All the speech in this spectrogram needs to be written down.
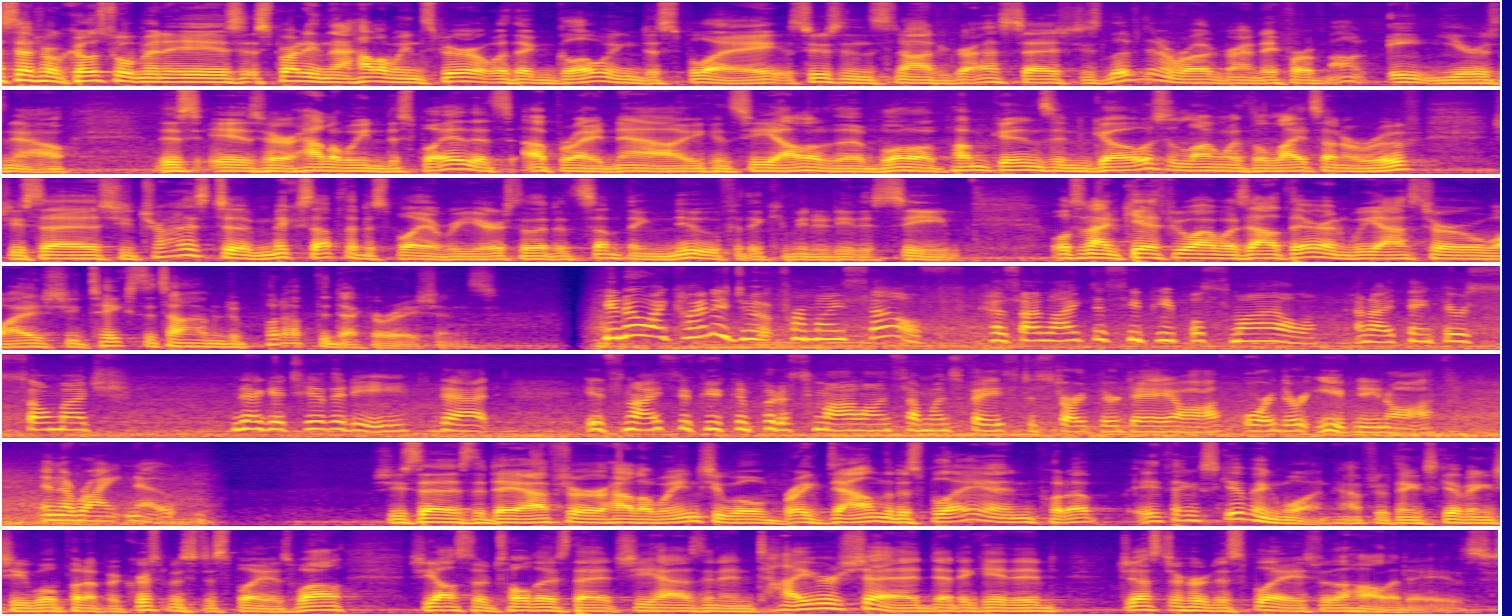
A Central Coast woman is spreading the Halloween spirit with a glowing display. Susan Snodgrass says she's lived in Arroyo Grande for about eight years now. This is her Halloween display that's up right now. You can see all of the blow-up pumpkins and ghosts along with the lights on her roof. She says she tries to mix up the display every year so that it's something new for the community to see. Well, tonight KSBY was out there and we asked her why she takes the time to put up the decorations. You know, I kind of do it for myself because I like to see people smile. And I think there's so much negativity that it's nice if you can put a smile on someone's face to start their day off or their evening off in the right note. She says the day after Halloween, she will break down the display and put up a Thanksgiving one. After Thanksgiving, she will put up a Christmas display as well. She also told us that she has an entire shed dedicated just to her displays for the holidays.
